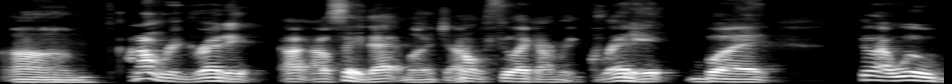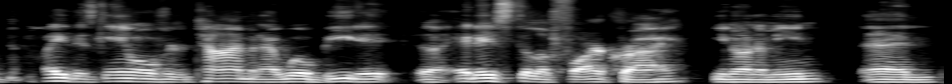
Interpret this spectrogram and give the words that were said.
Um, I don't regret it. I, I'll say that much. I don't feel like I regret it, but because I will play this game over time and I will beat it. Uh, it is still a Far Cry. You know what I mean? And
